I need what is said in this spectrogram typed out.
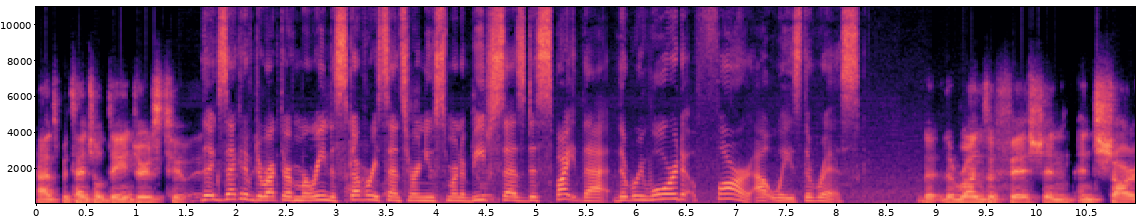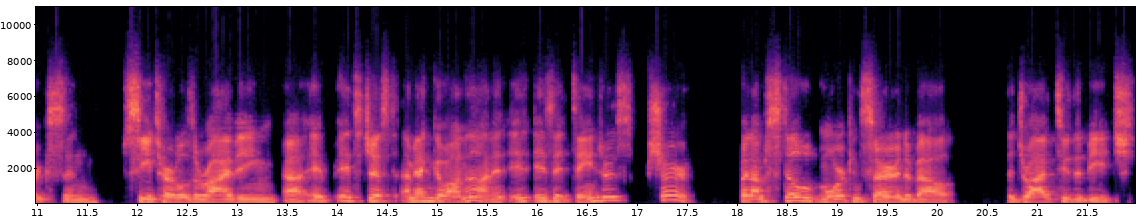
has potential dangers to it. The executive director of Marine Discovery Center in New Smyrna Beach says despite that, the reward far outweighs the risk. The, the runs of fish and, and sharks and sea turtles arriving. Uh, it, it's just, I mean, I can go on and on. It, it, is it dangerous? Sure. But I'm still more concerned about the drive to the beach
